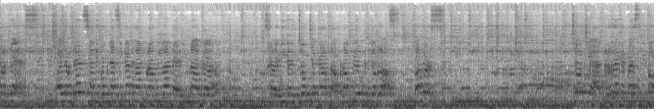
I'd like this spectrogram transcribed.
Fire Dance. Yang dikombinasikan dengan penampilan dari Naga. Sekali lagi dari Yogyakarta Penampil ke-13. Thunders. Jogja Reggae Festival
